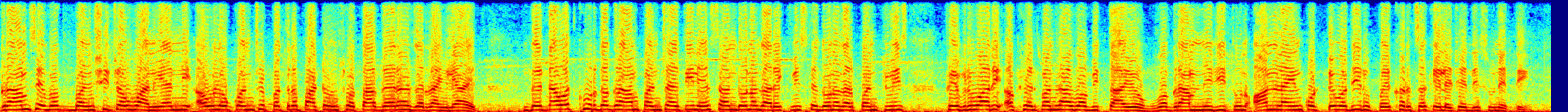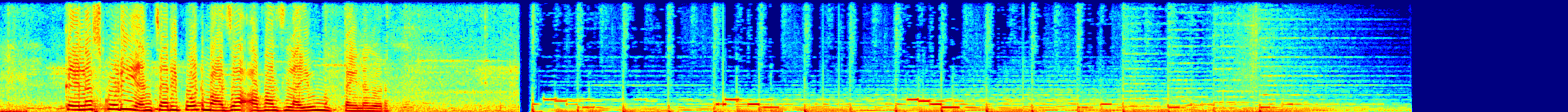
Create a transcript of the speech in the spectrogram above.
ग्रामसेवक बन्शी चव्हाण यांनी अवलोकनचे पत्र पाठवून स्वतः गैरहजर राहिले आहेत. देटावत खुर्द ग्रामपंचायतीने सन दोन हजार एकवीस ते दोन हजार पंचवीस फेब्रुवारी अखेर पंधरावा वित्त आयोग व ग्रामनिधीतून ऑनलाईन कोट्यवधी रुपये खर्च केल्याचे दिसून येते. कैलास कोडी यांचा रिपोर्ट माझा आवाज लाईव्ह मुक्ताईनगर.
